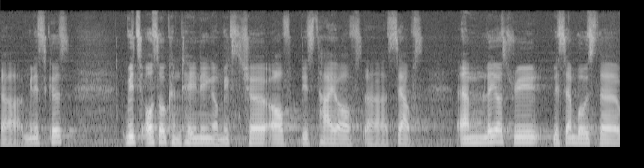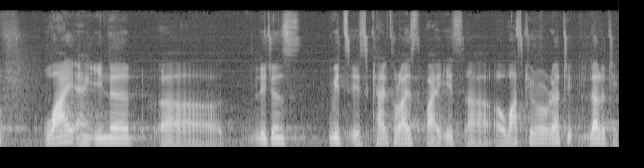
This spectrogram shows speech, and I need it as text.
uh, meniscus, which also containing a mixture of this type of uh, cells. And layer three resembles the white and inner uh, regions, which is characterized by its uh, vascularity.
